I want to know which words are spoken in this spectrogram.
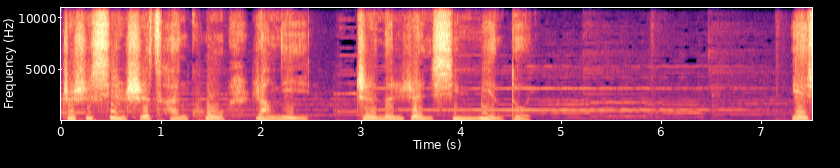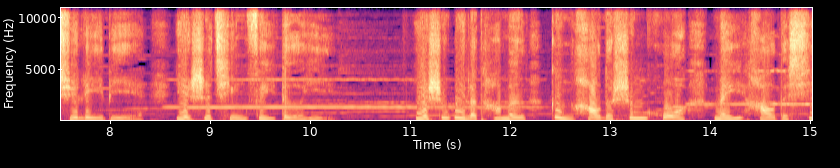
只是现实残酷，让你只能忍心面对。也许离别也是情非得已。也是为了他们更好的生活，美好的希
